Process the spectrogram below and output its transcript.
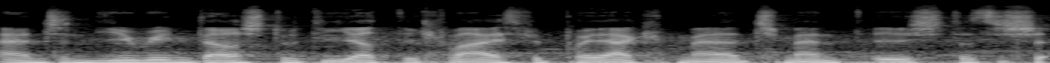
Engineering da studiert, ich weiß, wie Projektmanagement ist. Das ist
